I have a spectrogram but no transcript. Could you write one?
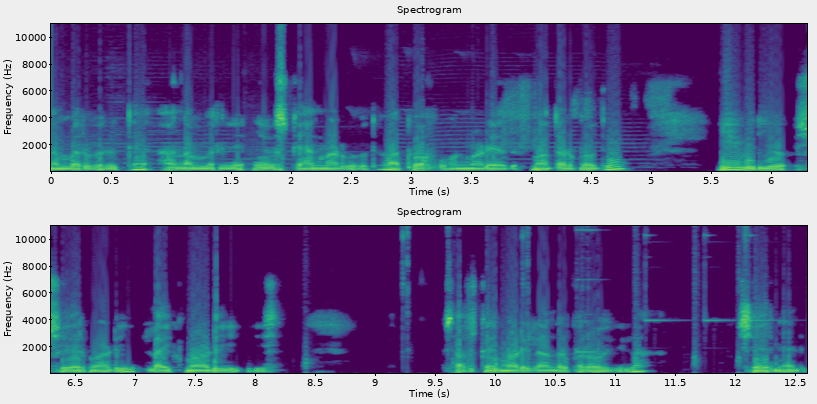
ನಂಬರ್ ಬರುತ್ತೆ. ಆ ನಂಬರ್ಗೆ ನೀವು ಸ್ಕ್ಯಾನ್ ಮಾಡಬಹುದು ಅಥವಾ ಫೋನ್ ಮಾಡಿ ಅದ್ರ ಮಾತಾಡ್ಬೋದು. ಈ ವಿಡಿಯೋ ಶೇರ್ ಮಾಡಿ, ಲೈಕ್ ಮಾಡಿ, ಸಬ್ಸ್ಕ್ರೈಬ್ ಮಾಡಿಲ್ಲ ಅಂದ್ರೆ ಪರವಾಗಿಲ್ಲ. ಶೇರ್ ಮಾಡಿ.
